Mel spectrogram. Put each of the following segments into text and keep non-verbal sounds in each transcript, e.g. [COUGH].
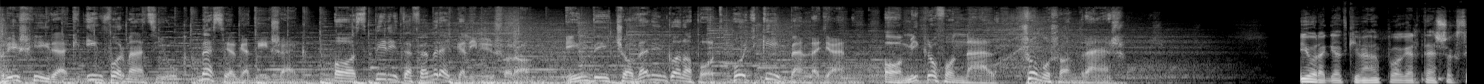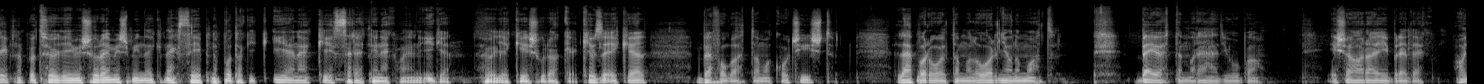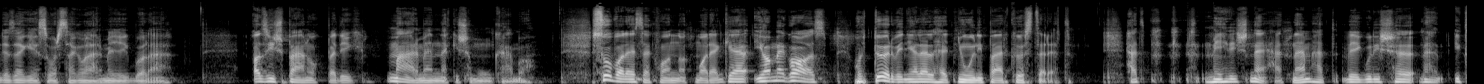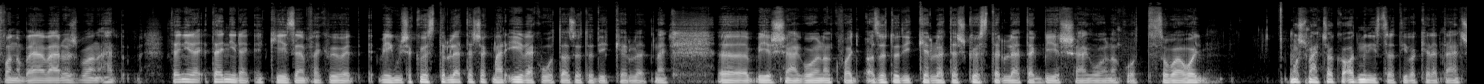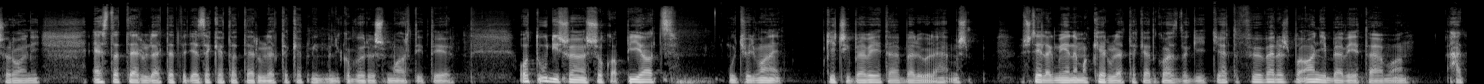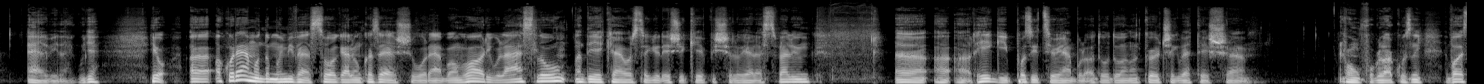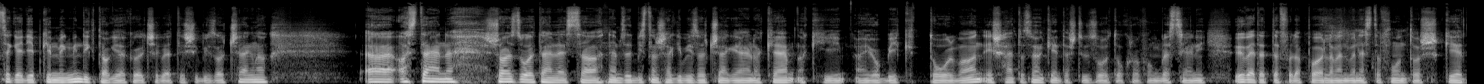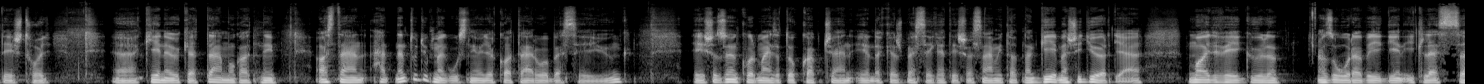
Friss hírek, információk, beszélgetések. A Spirit FM reggeli műsora. Indítsa velünk a napot, hogy képben legyen. A mikrofonnál Somos András. Jó reggelt kívánok, polgártársak, szép napot, hölgyeim és uraim, és mindenkinek szép napot, akik ilyenekké szeretnének válni. Igen, hölgyek és urak, képzeljék el, befogadtam a kocsist, leparoltam a lornyonomat, bejöttem a rádióba, és arra ébredek, hogy az egész ország vármegyékből áll. Az ispánok pedig már mennek is a munkába. Szóval ezek vannak ma reggel. Ja, meg az, hogy törvényel el lehet nyúlni pár közteret. Hát miért is ne? Hát nem, hát végül is hát itt van a belvárosban, hát tennyire, tennyire kézenfekvő, hogy végül is a közterületesek már évek óta az ötödik kerületnek bírságolnak, vagy az ötödik kerületes közterületek bírságolnak ott. Szóval, hogy most már csak adminisztratíva kellett átsorolni ezt a területet, vagy ezeket a területeket, mint mondjuk a Vörös Marti tér. Ott úgyis olyan sok a piac, úgyhogy van egy kicsi bevétel belőle. Hát most, most tényleg miért nem a kerületeket gazdagítja? Hát a fővárosban annyi bevétel van. Hát elvileg, ugye? Jó, akkor elmondom, hogy mivel szolgálunk az első órában. Varjú László, a DK országgyűlési képviselője lesz velünk. A, a régi pozíciójából adódóan a költségvetéssel fogunk foglalkozni. Valószínűleg egyébként még mindig tagja a Költségvetési Bizottságnak. Aztán Saj Zoltán lesz a Nemzetbiztonsági Bizottság elnöke, aki a Jobbiktól van, és hát az önkéntes tűzoltókról fogunk beszélni. Ő vetette fel a parlamentben ezt a fontos kérdést, hogy kéne őket támogatni. Aztán hát nem tudjuk megúszni, hogy a Katáról beszéljünk, és az önkormányzatok kapcsán érdekes beszélgetésre számíthatnak Gémesi Györgyel, majd végül az óra végén itt lesz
